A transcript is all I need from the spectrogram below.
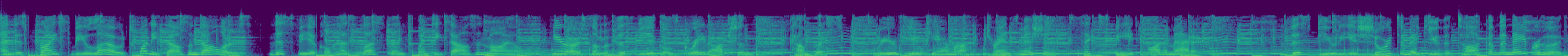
and is priced below $20,000. This vehicle has less than 20,000 miles. Here are some of this vehicle's great options. Compass, rear view camera, transmission, six-speed automatic. This beauty is sure to make you the talk of the neighborhood.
